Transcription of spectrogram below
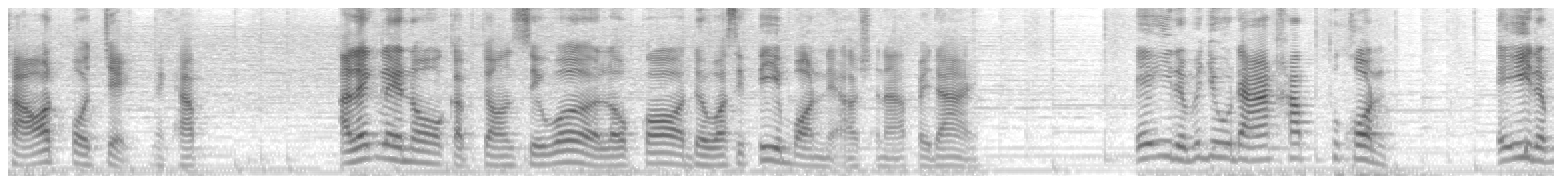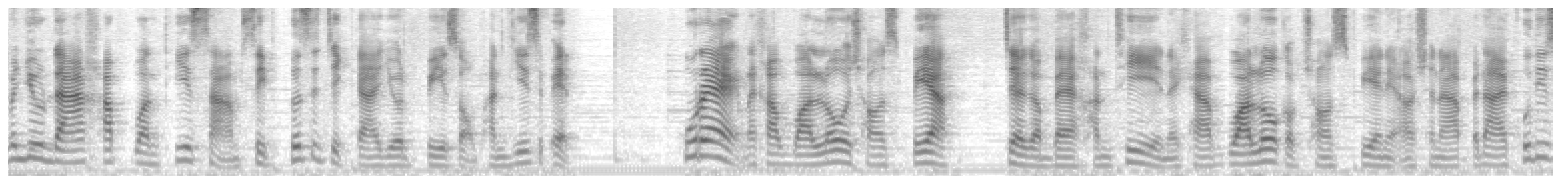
คาออสโปรเจกต์นะครับ อเล็กเลโน กับ จอห์น ซิลเวอร์ แล้วก็เดอะวาซิตี้บอลเนี่ย เอาชนะไปได้ AEW Dark ครับ ทุกคน AEW Dark ครับ วันที่ 30 พฤศจิกายน ปี 2021 คู่แรกนะครับ วาโลชอนสเปียร์เจอกับแบร์คันที่นะครับ วาโลกับชอนสเปียร์เนี่ยเอาชนะไปได้ คู่ที่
